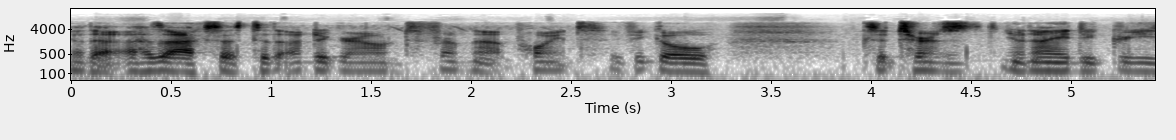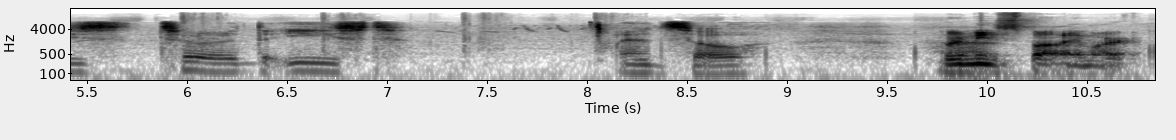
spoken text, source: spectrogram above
know, that has access to the underground from that point. If you go, because it turns you know 90 degrees to the east, and so. What do you mean spot I marked?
